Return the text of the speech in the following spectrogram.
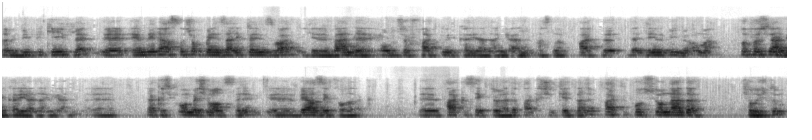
Tabii büyük bir keyifle. E, Emre ile aslında çok benzerliklerimiz var. E, ben de oldukça farklı bir kariyerden geldim. Aslında farklı denir bilmiyorum ama profesyonel bir kariyerden geldim. E, yaklaşık 15-16 sene e, beyaz yakalı olarak e, farklı sektörlerde, farklı şirketlerde, farklı pozisyonlarda çalıştım.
